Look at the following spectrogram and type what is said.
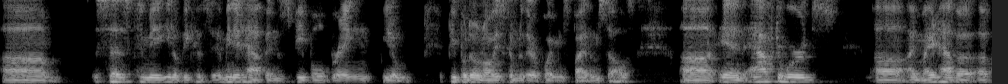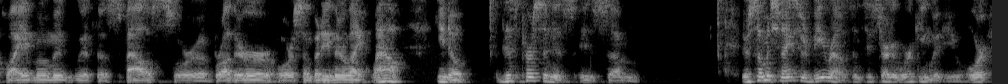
um, says to me, you know, because I mean, it happens. People bring, you know, people don't always come to their appointments by themselves, uh, and afterwards. Uh, I might have a, a, quiet moment with a spouse or a brother or somebody, and they're like, "Wow, you know, this person is is um, they're so much nicer to be around since they started working with you." Or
